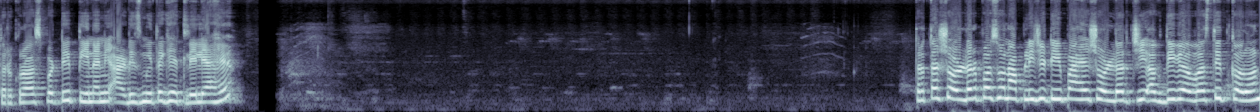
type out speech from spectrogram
तर क्रॉस पट्टी तीन आणि अडीच मी इथे घेतलेली आहे. तर त्या शोल्डरपासून आपली जी टीप आहे शोल्डरची अगदी व्यवस्थित करून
